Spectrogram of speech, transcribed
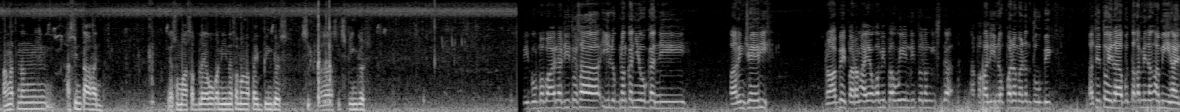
angat ng asintahan. Kaya sumasablay ako kanina sa mga 5 fingers, 6 fingers. May bumaba na dito sa ilog ng Kanyugan ni Paring Jerry. Grabe, parang ayaw kami pauwiin dito ng isda. Napakalinaw pa naman ng tubig. At ito, inabot na kami ng amihan.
